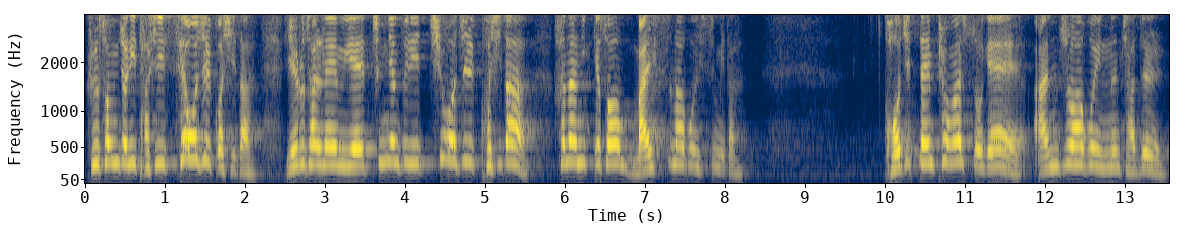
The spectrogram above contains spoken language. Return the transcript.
그 성전이 다시 세워질 것이다. 예루살렘 위에 측량들이 치워질 것이다. 하나님께서 말씀하고 있습니다. 거짓된 평화 속에 안주하고 있는 자들,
